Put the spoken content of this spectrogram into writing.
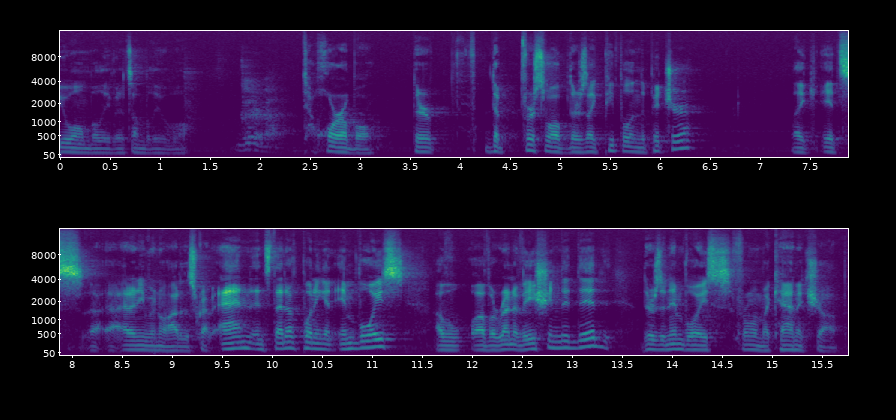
you won't believe it. It's unbelievable. Good or bad? horrible. They're the first of all, there's like people in the picture. Like it's I I don't even know how to describe. It. And instead of putting an invoice of of a renovation they did, there's an invoice from a mechanic shop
